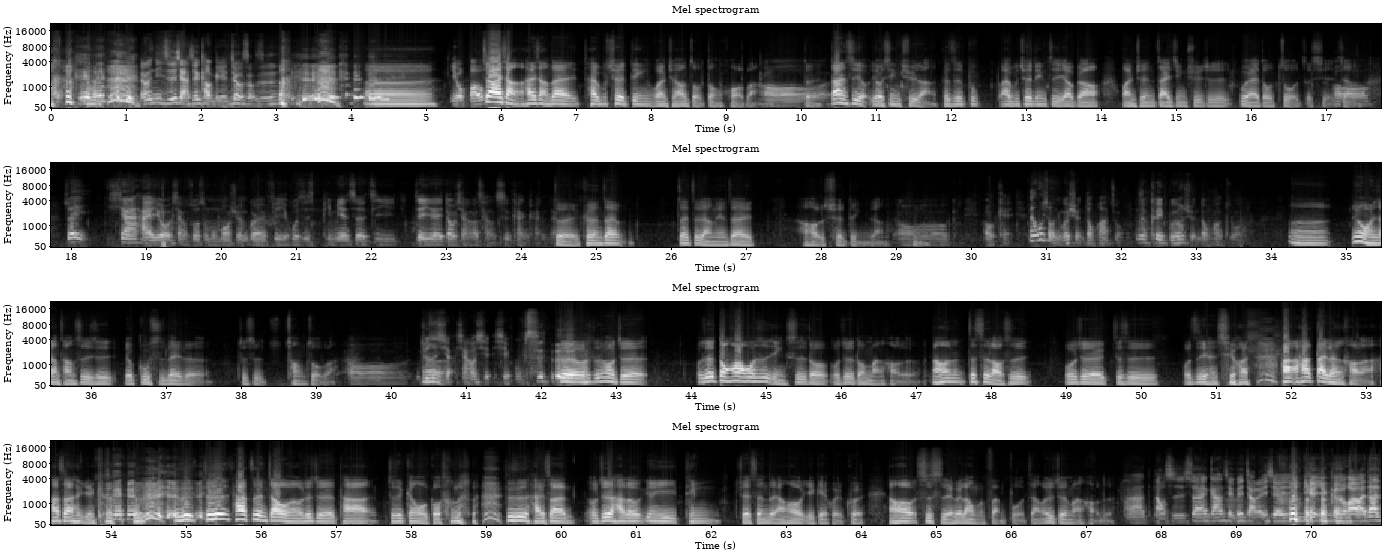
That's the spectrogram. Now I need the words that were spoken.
然后你只是想先考个研究所，是不是？呃，有包就还想还想在还不确定完全要走动画吧，哦，对，当然是有有兴趣啦，可是不还不确定自己要不要完全再进去，就是未来都做这些这样。哦，所以现在还有想说什么 motion graphic 或是平面设计这一类都想要尝试看看。对，可能在在这两年再好好的确定这样。哦，OK，那为什么你会选动画组？那可以不用选动画组啊。嗯，因为我很想尝试就是有故事类的，就是创作吧。哦，你就是想想要写写故事。对，我因为我觉得，我觉得动画或是影视都，我觉得都蛮好的。然后呢，这次老师，我觉得就是我自己很喜欢他，他带的很好啦。他虽然很严苛，可是就是他之前教我们，我就觉得他就是跟我沟通的，就是还算，我觉得他都愿意听学生的，然后也给回馈，然后事实也会让我们反驳，这样我就觉得蛮好的。好啦，老师虽然刚刚前面讲了一些你很严苛的话，但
